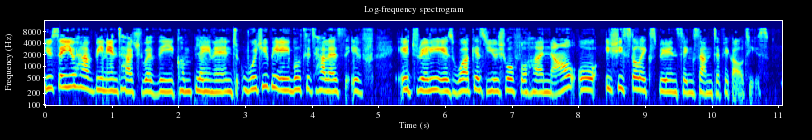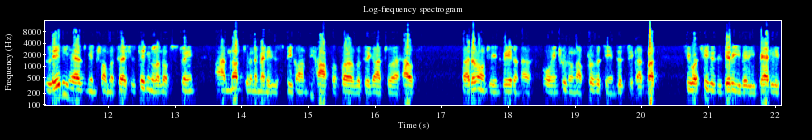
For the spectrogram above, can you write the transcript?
You say you have been in touch with the complainant. Would you be able to tell us if it really is work as usual for her now, or is she still experiencing some difficulties? Lady has been traumatized. She's taken a lot of strain. I'm not given a minute to speak on behalf of her with regard to her health. So I don't want to invade on her or intrude on her privacy in this regard, but she was treated very, very badly.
